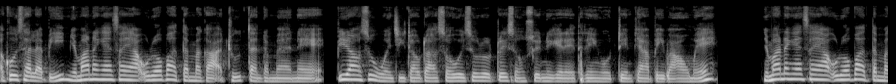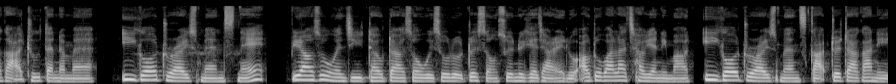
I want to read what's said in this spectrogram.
အခုဆက်လက်ပြီးမြန်မာနိုင်ငံဆိုင်ရာဥရောပသမဂ္ဂအထူးတန်တမန်နဲ့ပြည်ထောင်စုဝန်ကြီးဒေါက်တာဇော်ဝေဆိုးတို့တွေ့ဆုံဆွေးနွေးခဲ့တဲ့သတင်းကိုတင်ပြပေးပါဦးမယ်။မြန်မာနိုင်ငံဆိုင်ရာဥရောပသမဂ္ဂအထူးတန်တမန် Igor Dreismans နဲ့ပြည်ထောင်စုဝန်ကြီးဒေါက်တာဇော်ဝေဆိုးတို့တွေ့ဆုံဆွေးနွေးခဲ့ကြတယ်လို့အောက်တိုဘာလ6ရက်နေ့မှာ Igor Dreismans က Twitter ကနေ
